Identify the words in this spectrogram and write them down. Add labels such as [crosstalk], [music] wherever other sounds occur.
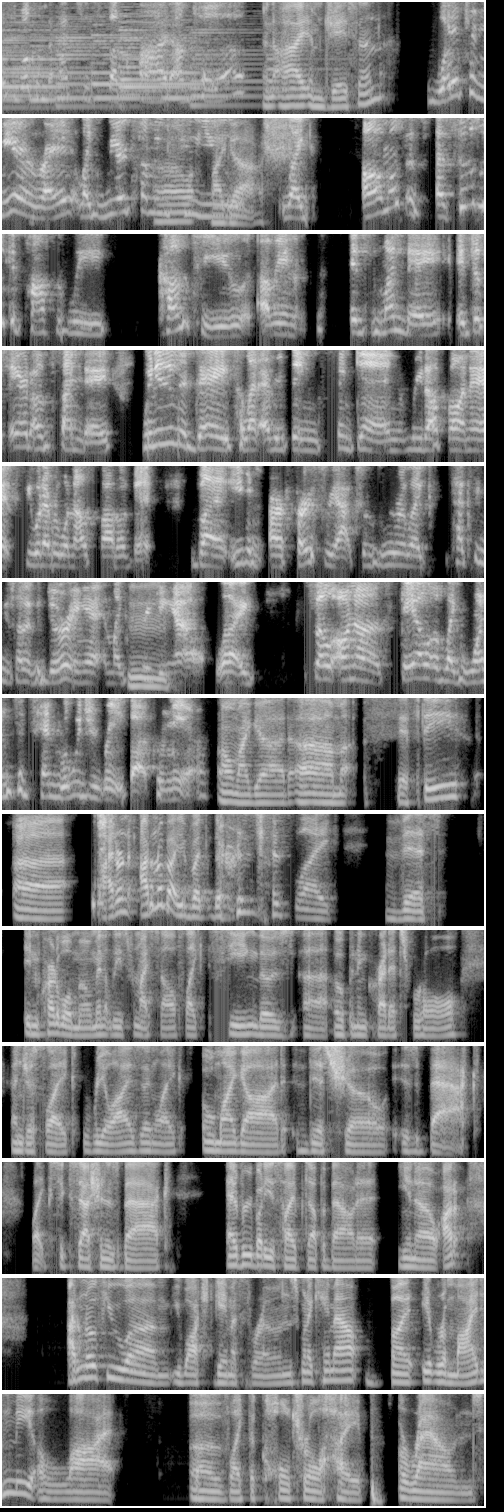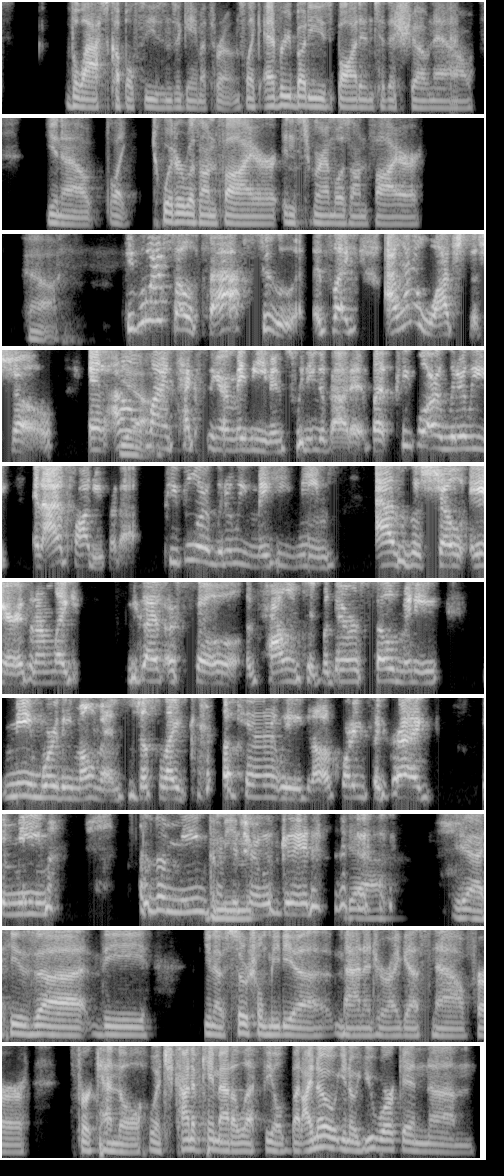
Guys, welcome back to Succ Pod. I'm Kaya. And I am Jason. What a premiere, right? Like we are coming oh, to you my gosh. like almost as, as soon as we could possibly come to you. I mean, it's Monday. It just aired on Sunday. We needed a day to let everything sink in, read up on it, see what everyone else thought of it. But even our first reactions, we were like texting each other during it and like mm. freaking out. Like so on a scale of like one to 10, what would you rate that premiere? Oh my God. Um, 50. Uh, I don't, I don't know about you, but [laughs] there's just like this incredible moment, at least for myself, like seeing those uh, opening credits roll and just like realizing like, oh my God, this show is back. Like Succession is back. Everybody is hyped up about it. You know, I don't, I don't know if you um you watched Game of Thrones when it came out, but it reminded me a lot of like the cultural hype around the last couple seasons of Game of Thrones. Like everybody's bought into this show now. You know, like Twitter was on fire, Instagram was on fire. Yeah. People are so fast too. It's like I want to watch the show and I don't yeah. mind texting or maybe even tweeting about it, but people are literally and I applaud you for that people are literally making memes as the show airs. And I'm like, you guys are so talented, but there are so many meme worthy moments. Just like [laughs] apparently, you know, according to Greg, the meme, [laughs] the meme the temperature meme. was good. [laughs] yeah. Yeah. He's uh the you know social media manager, I guess, now for for Kendall, which kind of came out of left field. But I know, you know, you work in um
